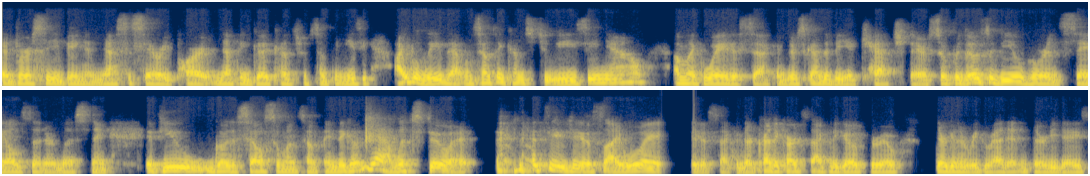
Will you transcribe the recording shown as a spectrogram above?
adversity being a necessary part, nothing good comes from something easy. I believe that when something comes too easy now, I'm like, wait a second, there's got to be a catch there. So, for those of you who are in sales that are listening, if you go to sell someone something, they go, yeah, let's do it. That's usually a sign, wait a second, their credit card's not going to go through. They're going to regret it in 30 days.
